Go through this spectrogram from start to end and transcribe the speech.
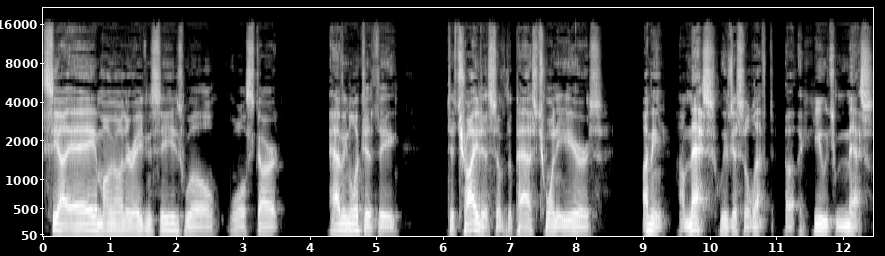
CIA, among other agencies, will will start having looked at the detritus of the past 20 years? I mean, a mess. We've just left a, a huge mess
